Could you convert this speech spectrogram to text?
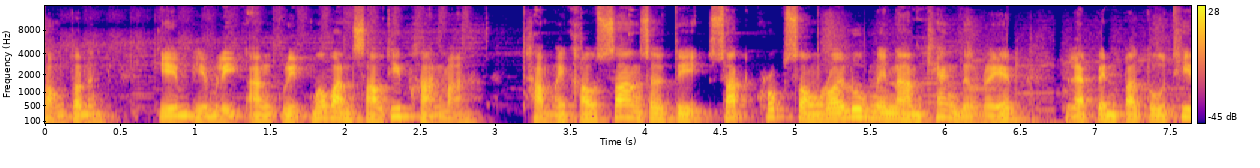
ส2ต่อ1เกมพรีเมียร์ลีกอังกฤษเมื่อวันเสาร์ที่ผ่านมาทำให้เขาสร้างสถิติซัดครบ 200 ลูกในนามแข้งเดอะเรดและเป็นประตูที่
